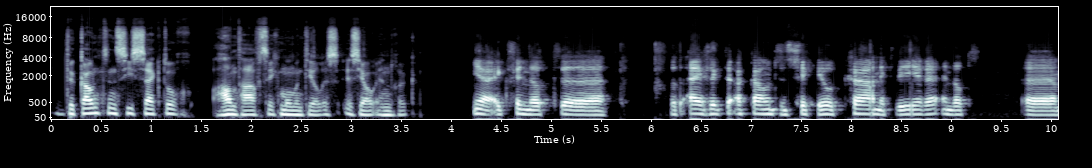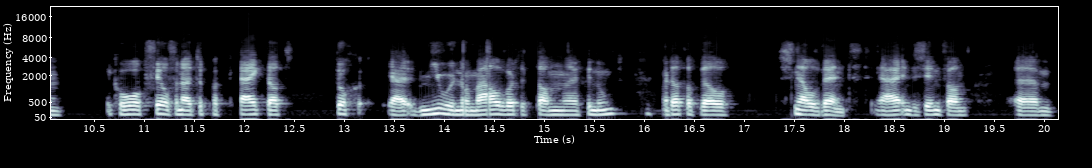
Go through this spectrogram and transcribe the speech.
de accountancy sector handhaaft zich momenteel, is, is jouw indruk? Ja, ik vind dat, uh, dat eigenlijk de accountants zich heel kranig weren. En dat um, ik hoor ook veel vanuit de praktijk dat toch ja, het nieuwe normaal wordt het dan uh, genoemd. Maar dat dat wel snel wendt. Ja, in de zin van um,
